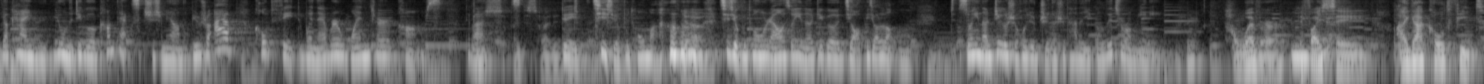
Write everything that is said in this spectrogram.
要看语用的这个 context 是什么样的。比如说 I have cold feet whenever winter comes，对吧？ Thus I decided 对 to，wear. 气血不通嘛 Yeah 气血不通，然后所以呢，这个脚比较冷， 所以呢，这个时候就指的是它的一个 literal meaning。 However, if I say I got cold feet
